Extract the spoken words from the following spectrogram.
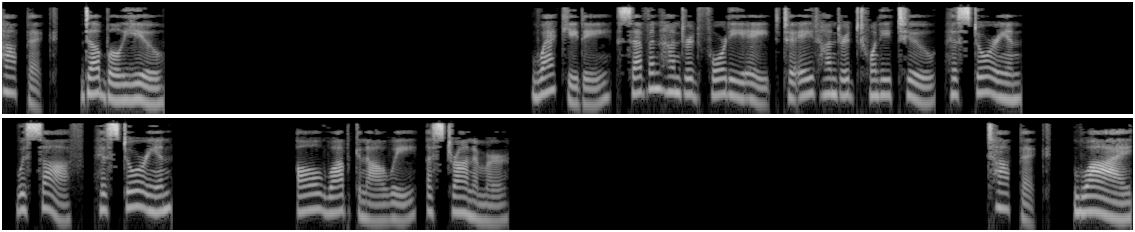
Topic. W. Waqidi 748 to 822 historian. Wasaf historian. Al-Wabkanawi astronomer. Topic. Y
